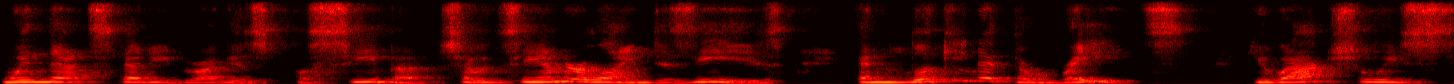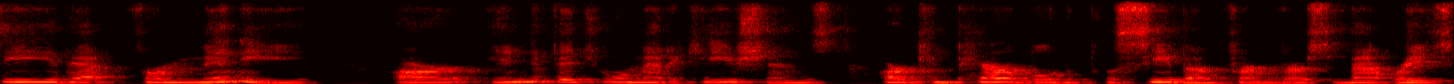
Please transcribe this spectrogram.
when that study drug is placebo. So it's the underlying disease. And looking at the rates you actually see that for many, our individual medications are comparable to placebo for adverse event rates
